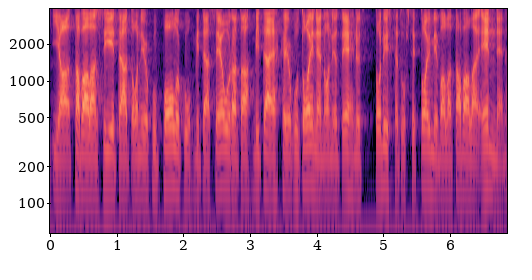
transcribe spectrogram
ja tavallaan siitä, että on joku polku, mitä seurata, mitä ehkä joku toinen on jo tehnyt todistetusti toimivalla tavalla ennen.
